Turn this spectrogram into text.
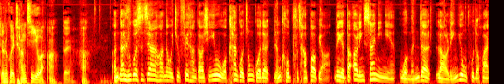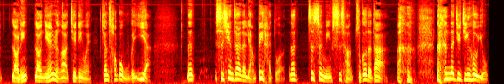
就是会长期以往啊。对，好啊。那如果是这样的话，那我就非常高兴，因为我看过中国的人口普查报表，那个到二零三零年，我们的老龄用户的话，老龄老年人啊，界定为将超过五个亿啊，那是现在的两倍还多。那这证明市场足够的大，那那就今后有。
